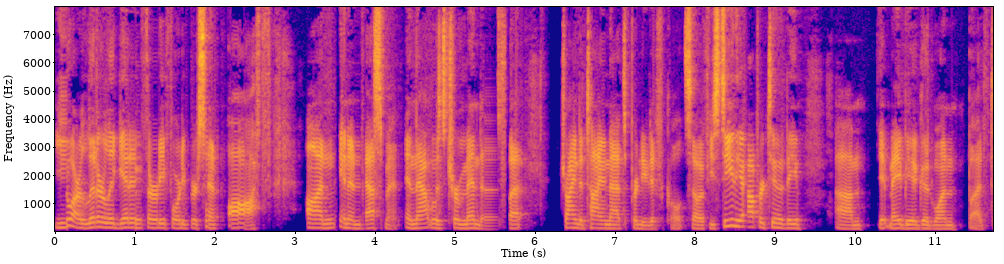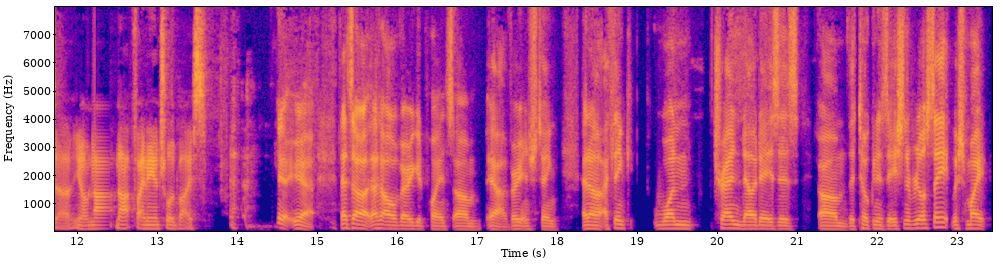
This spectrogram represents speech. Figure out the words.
you are literally getting 30, 40% off on an investment. And that was tremendous. But trying to time that's pretty difficult. So if you see the opportunity, um, it may be a good one, but uh, you know, not not financial advice yeah, yeah, that's uh that's all very good points. Um, yeah, very interesting. And uh, I think one trend nowadays is um the tokenization of real estate, which might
